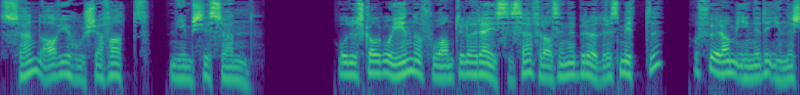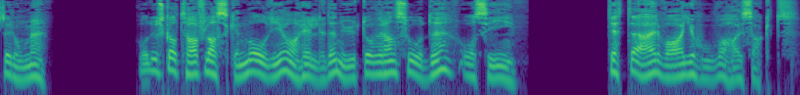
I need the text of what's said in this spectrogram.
sønn av Jehoshaphat, Nimshis sønn. Og du skal gå inn og få ham til å reise seg fra sine brødres midte og føre ham inn i det innerste rommet. Og du skal ta flasken med olje og helle den ut over hans hode og si, «Dette er hva Jehova har sagt.»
